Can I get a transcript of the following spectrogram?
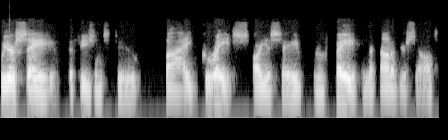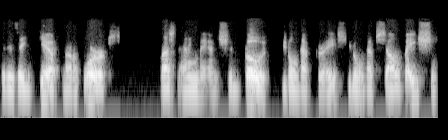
We are saved, Ephesians 2, by grace are you saved through faith, and that not of yourselves. It is a gift, not of works, lest any man should boast. You don't have grace, you don't have salvation.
